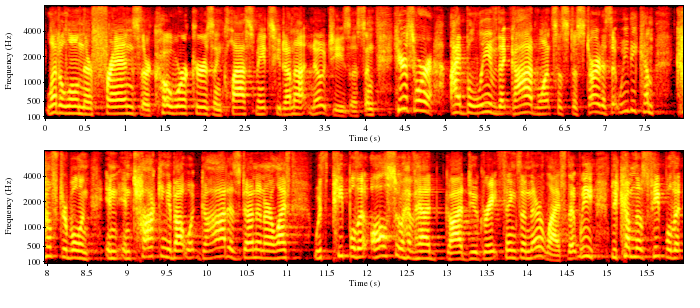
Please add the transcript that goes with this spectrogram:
let alone their friends, their coworkers, and classmates who do not know Jesus. And here's where I believe that God wants us to start is that we become comfortable in, in, in, talking about what God has done in our life with people that also have had God do great things in their life. That we become those people that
